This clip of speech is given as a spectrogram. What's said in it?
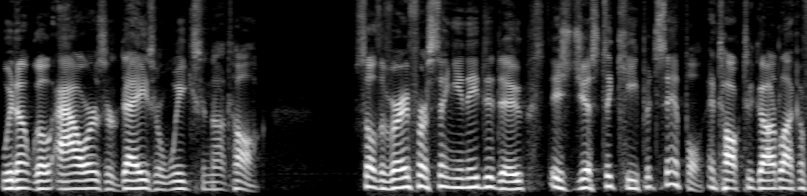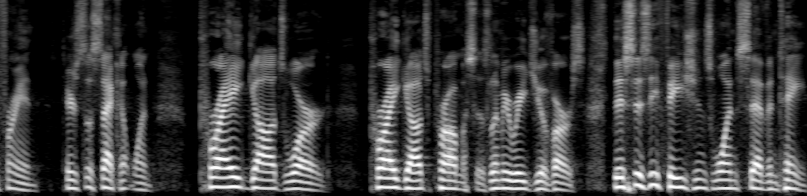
We don't go hours or days or weeks and not talk. So, the very first thing you need to do is just to keep it simple and talk to God like a friend. Here's the second one pray God's word pray God's promises. Let me read you a verse. This is Ephesians 1:17.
